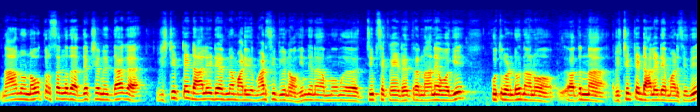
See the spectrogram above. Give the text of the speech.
ನಾನು ನೌಕರ ಸಂಘದ ಅಧ್ಯಕ್ಷನಿದ್ದಾಗ ರಿಸ್ಟ್ರಿಕ್ಟೆಡ್ ಹಾಲಿಡೇಯನ್ನು ಮಾಡಿ ಮಾಡಿಸಿದ್ವಿ ನಾವು. ಹಿಂದಿನ ಚೀಫ್ ಸೆಕ್ರೆಟರಿ ಹತ್ರ ನಾನೇ ಹೋಗಿ ಕೂತ್ಕೊಂಡು ನಾನು ಅದನ್ನು ರಿಸ್ಟ್ರಿಕ್ಟೆಡ್ ಹಾಲಿಡೇ ಮಾಡಿಸಿದ್ವಿ.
